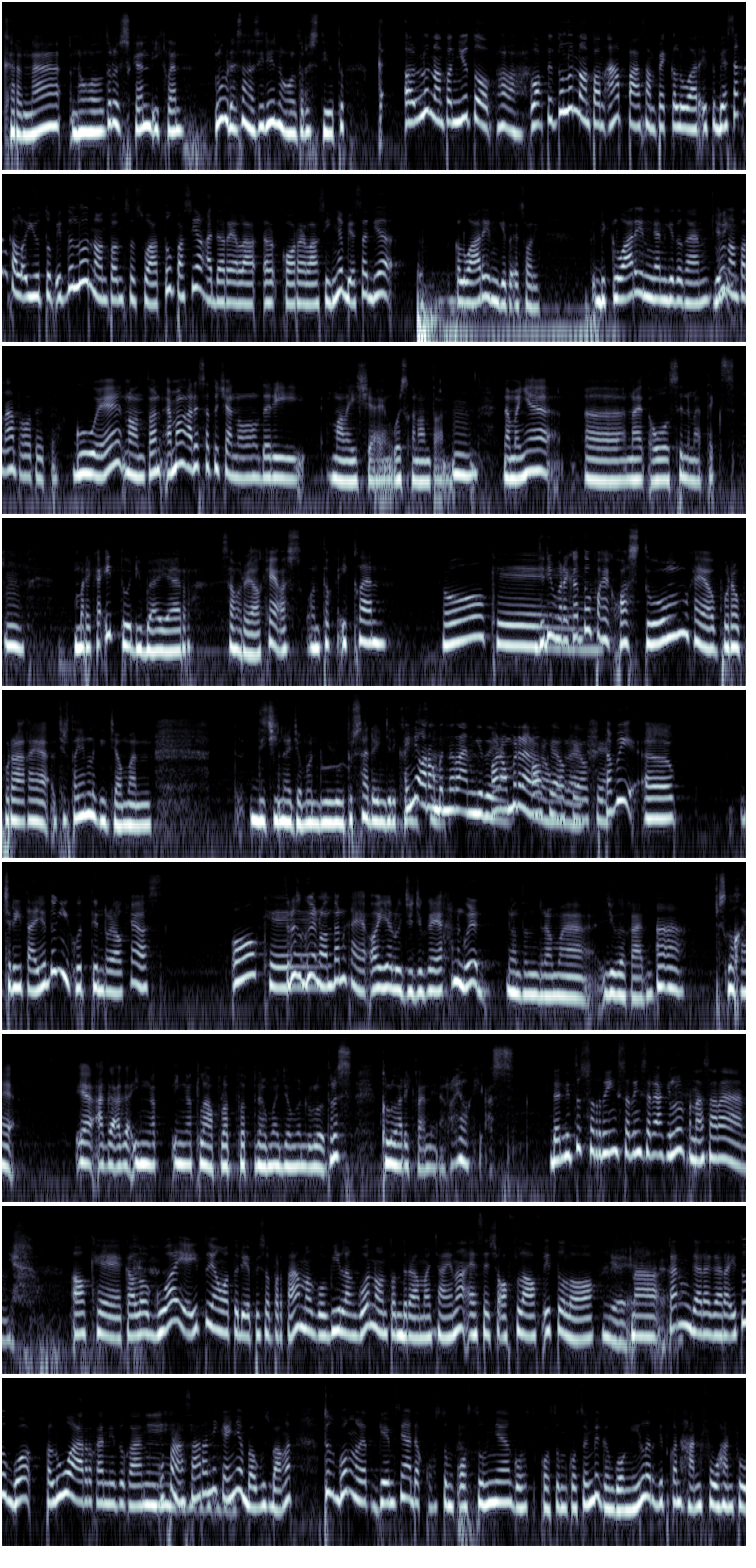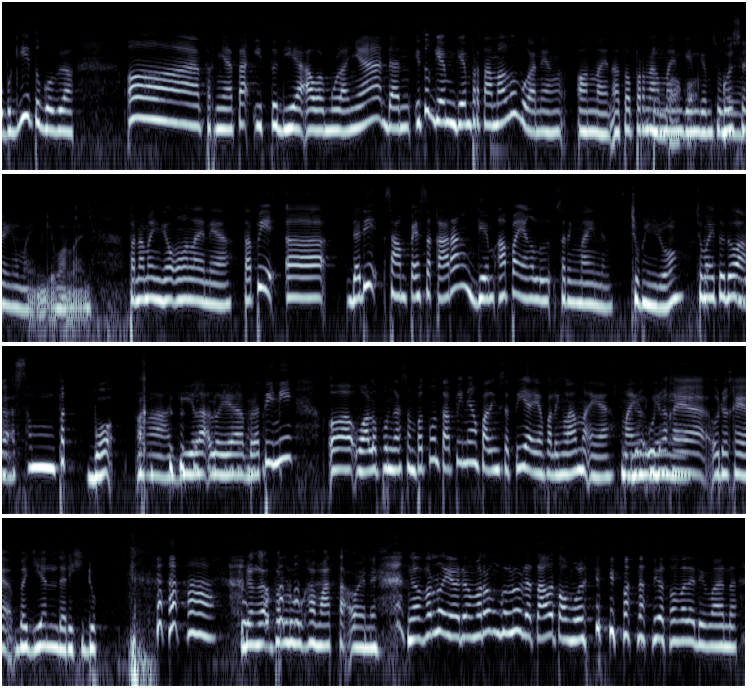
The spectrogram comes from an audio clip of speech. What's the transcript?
Karena nongol terus kan di iklan. Lu berasa gak sih dia nongol terus di YouTube? Ke- oh, lu nonton YouTube. Ah. Waktu itu lu nonton apa sampai keluar itu? Biasa kan kalau YouTube itu lu nonton sesuatu pasti yang ada rela- eh, korelasinya biasa dia keluarin gitu. Eh sorry, dikeluarin kan gitu kan? lu Jadi- nonton apa waktu itu? Gue nonton, emang ada satu channel dari Malaysia yang gue suka nonton. Hmm. Namanya eh, Night Owl Cinematics. Hmm. Mereka itu dibayar sama Royal Chaos untuk iklan. Oke. Jadi mereka tuh pakai kostum kayak pura-pura kayak ceritanya lagi zaman di Cina zaman dulu terus ada yang jadi kaisar. Ini orang beneran gitu ya? Orang beneran, Oke, orang oke, beneran. Tapi eh, ceritanya tuh ngikutin Royal Chaos. Oke. Terus gue nonton kayak oh iya lucu juga ya kan gue nonton drama juga kan. Heeh. Terus gue kayak ya agak-agak inget-inget lah plot-plot drama zaman dulu. Terus keluar iklannya Royal Chaos. Dan itu sering sering akhirnya lu penasaran. Ya. Oke, kalau gua ya itu yang waktu di episode pertama gue bilang gue nonton drama China Essence of Love itu loh. Iya, iya, nah iya. kan gara-gara itu gue keluar kan itu kan, gue Hmm. penasaran nih kayaknya bagus banget. Terus gue ngeliat gamesnya ada kostum-kostumnya, kostum-kostumnya dan gue ngiler gitu kan hanfu hanfu begitu gue bilang. Oh ternyata itu dia awal mulanya dan itu game-game pertama lu bukan yang online atau pernah main game-game Gue sebelumnya? sering main game online. Pernah main game online ya. Tapi eh, jadi sampai sekarang game apa yang lu sering mainin? Cuma ini doang. Cuma itu doang? Gak sempet, Bo. Wah gila lo ya. Berarti ini eh, walaupun nggak sempet pun tapi ini yang paling setia, yang paling lama ya main udah, udah kayak udah kayak bagian dari hidup. udah nggak perlu buka mata oh ini. nggak perlu ya udah merem gue lu udah tahu tombolnya di mana dia tombolnya di mana.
